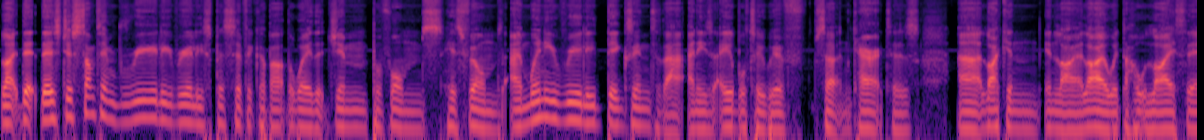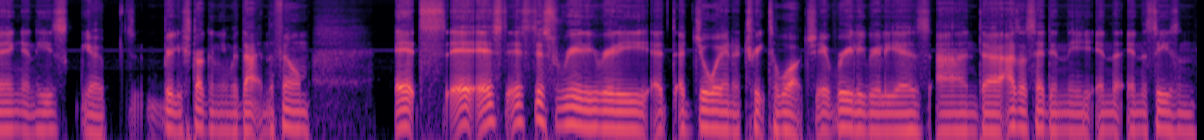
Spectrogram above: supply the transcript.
Like th- there's just something really, really specific about the way that Jim performs his films, and when he really digs into that, and he's able to with certain characters, uh, like in in Liar Liar with the whole lie thing, and he's you know really struggling with that in the film. It's it, it's it's just really really a, a, joy and a treat to watch. It really really is. And uh, as I said in the in the in the season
